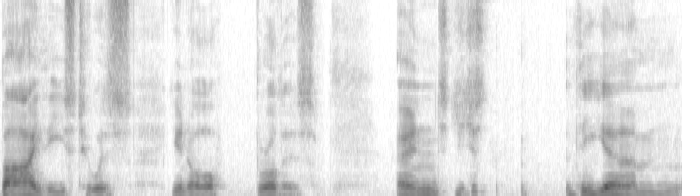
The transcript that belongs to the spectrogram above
buy these two as, you know, brothers. And you just the um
